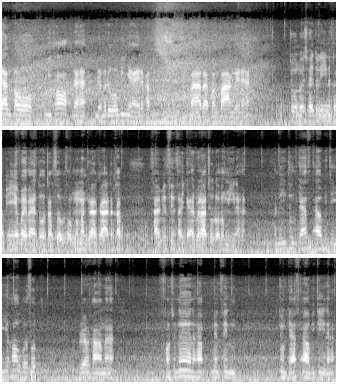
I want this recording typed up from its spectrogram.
ยางโตมีท่อนะฮะ เดี๋ยวมาดูว่าวิ่งยังไงนะครับ มาแบบบางๆเลยนะฮะ จูนโดยใช้ตัวนี้นะครับ AF ไวแบนตัวจัดส่วนผสมน้ำมันกับอากาศนะครับ สายเบนซินใส่แก๊สเวลาจูนรถต้องมีนะฮะ คันนี้จูนแก๊ส LPG ยี่ห้อเวอร์ซุสเรียลไทม์นะฮะ Fortuner นะครับเบนซินจูนแก๊ส LPG นะฮะ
